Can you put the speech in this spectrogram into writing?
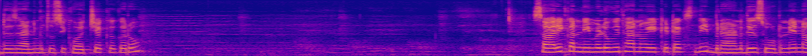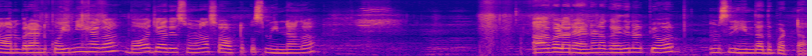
ਡਿਜ਼ਾਈਨਿੰਗ ਤੁਸੀਂ ਖੁਦ ਚੈੱਕ ਕਰੋ। ਸਾਰੀ ਕੰਨੀ ਮਿਲੂਗੀ ਤੁਹਾਨੂੰ ਏਕਟੈਕਸ ਦੀ। ਬ੍ਰਾਂਡ ਦੇ ਸੂਟ ਨੇ ਨਾਨ ਬ੍ਰਾਂਡ ਕੋਈ ਨਹੀਂ ਹੈਗਾ। ਬਹੁਤ ਜ਼ਿਆਦਾ ਸੋਹਣਾ ਸੌਫਟ ਪਸ਼ਮੀਨਾਗਾ ਆਹ ਵਾਲਾ ਰਹਿਣ ਵਾਲਾ ਇਹਦੇ ਨਾਲ ਪਿਓਰ ਮਸਲੀਨ ਦਾ ਦੁਪੱਟਾ।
